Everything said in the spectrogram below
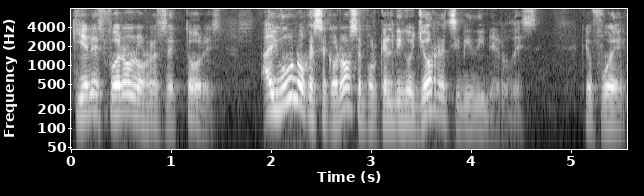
quiénes fueron los receptores. Hay uno que se conoce porque él dijo, yo recibí dinero de ese, que fue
